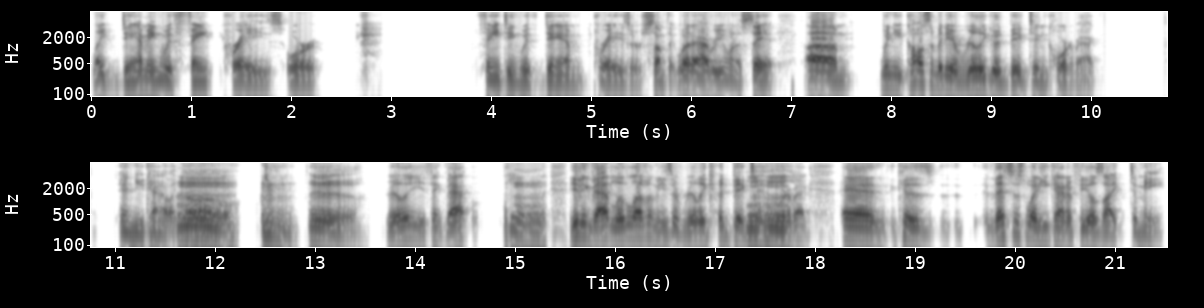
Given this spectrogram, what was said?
like damning with faint praise or fainting with damn praise or something, whatever you want to say it. Um, when you call somebody a really good Big Ten quarterback, and you kind of like, Mm. oh, really? You think that? Mhm. You think that little of him? He's a really good Big 10 Mhm. quarterback, and because this is what he kind of feels like to me.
